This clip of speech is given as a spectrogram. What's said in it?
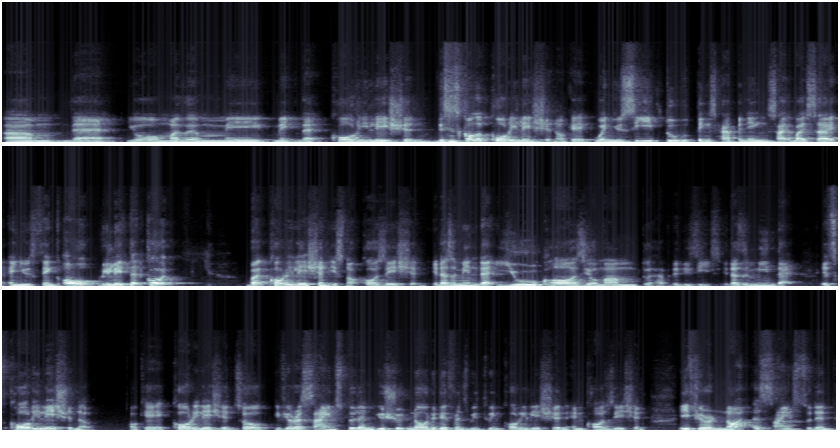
um, that your mother may make that correlation. This is called a correlation, okay? When you see two things happening side by side and you think, oh, related code. But correlation is not causation. It doesn't mean that you cause your mom to have the disease. It doesn't mean that. It's correlational okay correlation. So if you're a science student you should know the difference between correlation and causation. If you're not a science student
